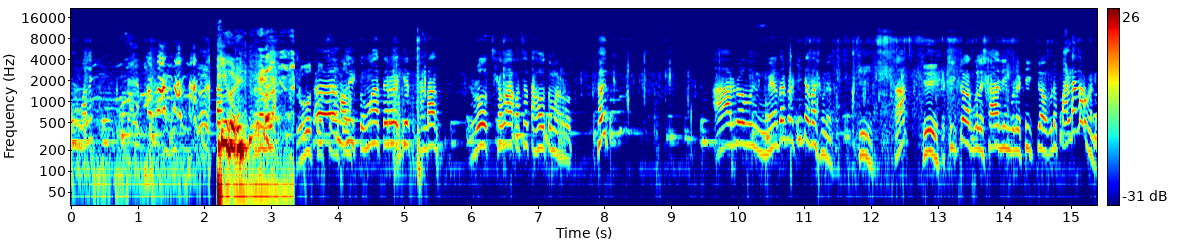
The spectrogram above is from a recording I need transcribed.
মালিক কি ঠান্ডা রোদ সেবা করছে তাও তোমার রোদ। হেৎ। আর ম্যানেজারটার কি কথা শুনেছো? কি? হ্যাঁ? কি? টিকটক বলে সারাদিন বলে টিকটক ওটা পাল্টাতে হবে না।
